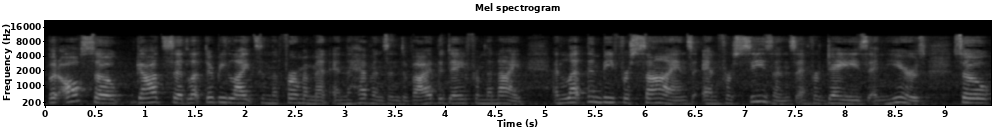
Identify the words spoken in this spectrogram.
But also, God said, "Let there be lights in the firmament and the heavens, and divide the day from the night, and let them be for signs and for seasons and for days and years." So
